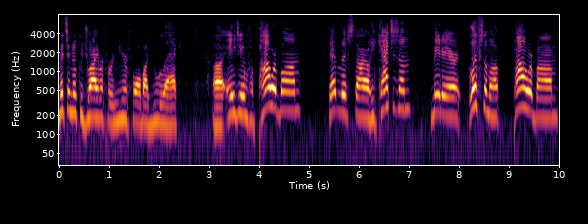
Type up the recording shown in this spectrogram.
Michinoku driver for a near fall by Gulak. Uh, AJ with a power bomb, deadlift style. He catches him midair, lifts him up, power bomb,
